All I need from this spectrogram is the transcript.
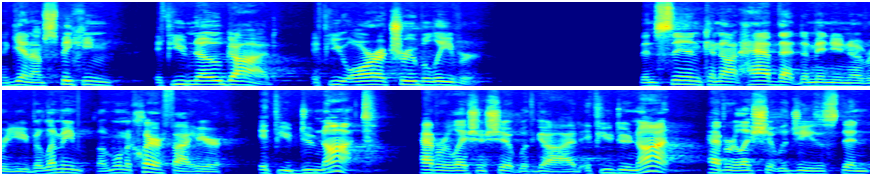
Again, I'm speaking if you know God, if you are a true believer, then sin cannot have that dominion over you. But let me, I want to clarify here. If you do not have a relationship with God, if you do not have a relationship with Jesus, then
